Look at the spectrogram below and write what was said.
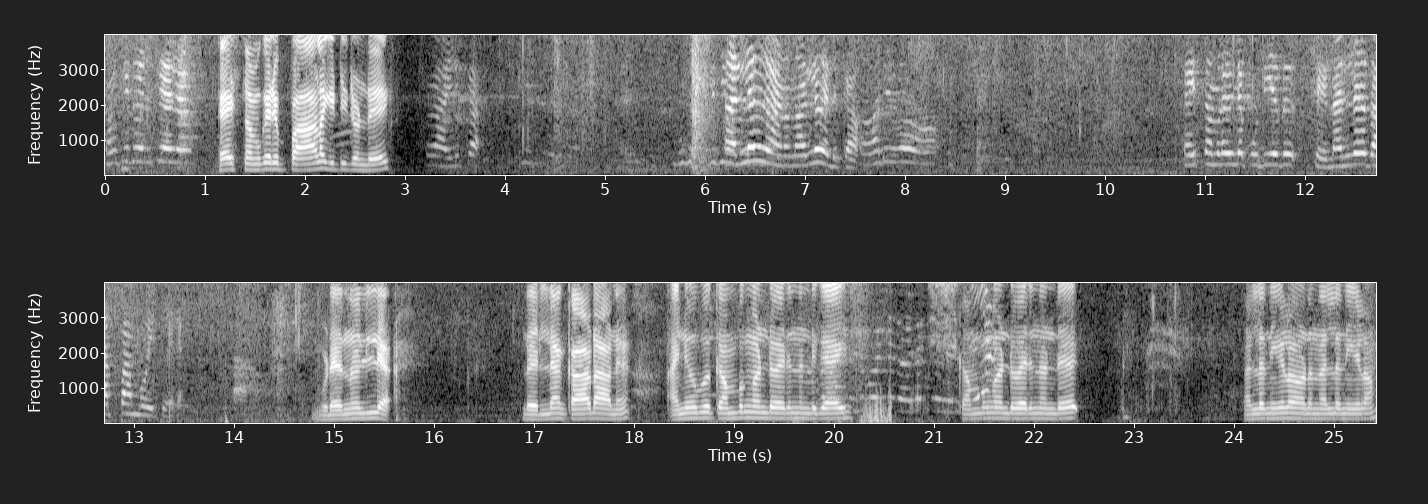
നമുക്കിത് അടിച്ചാലോ ഗൈസ് നമുക്കൊരു പാള കിട്ടിയിട്ടുണ്ട്. എടുക്കാം നല്ലത് കാണാം നല്ലത് എടുക്കാം. ഗൈസ് നമ്മളിതിന്റെ പുതിയത് ചെയ്യും നല്ലത് തപ്പാൻ പോയിട്ട് വരാം. ഇവിടെ ഒന്നും ഇല്ല. ഇതെല്ലാം കാടാണ്. അനൂപ് കമ്പും കൊണ്ടുവരുന്നുണ്ട് ഗൈസ് കമ്പും കൊണ്ടുവരുന്നുണ്ട്. നല്ല നീളമാണ് നല്ല നീളം.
